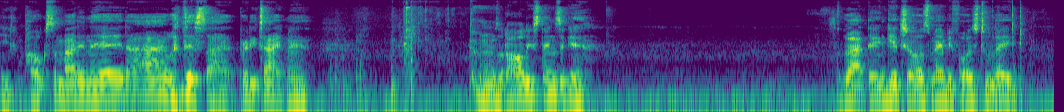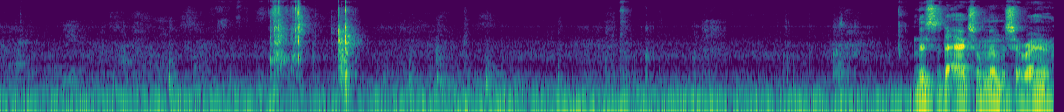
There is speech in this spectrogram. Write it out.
You can poke somebody in the head ah, with this side. Pretty tight, man. Comes with all these things again. So go out there and get yours, man, before it's too late. This is the actual membership right here.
